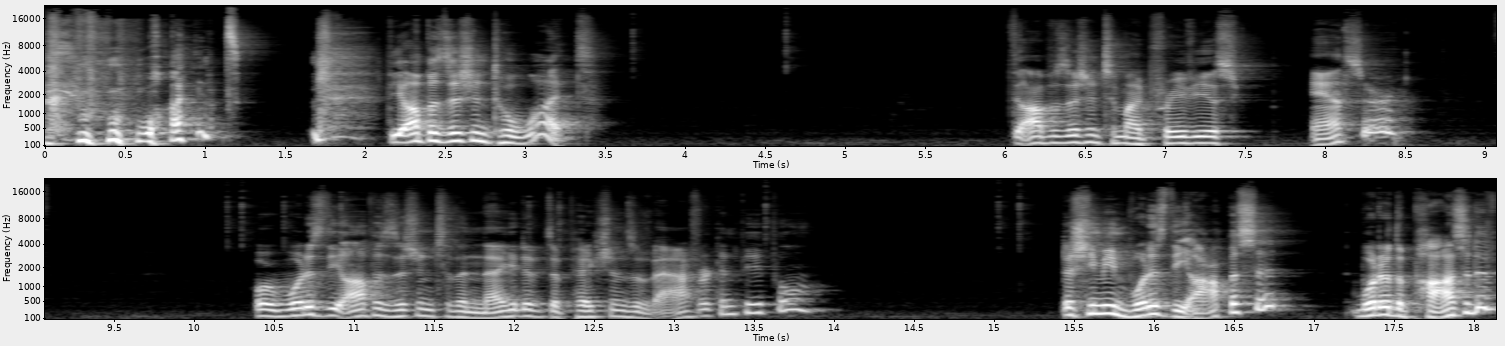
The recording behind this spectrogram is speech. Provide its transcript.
what? The opposition to what? The opposition to my previous answer? Or what is the opposition to the negative depictions of African people? Does she mean what is the opposite? What are the positive?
